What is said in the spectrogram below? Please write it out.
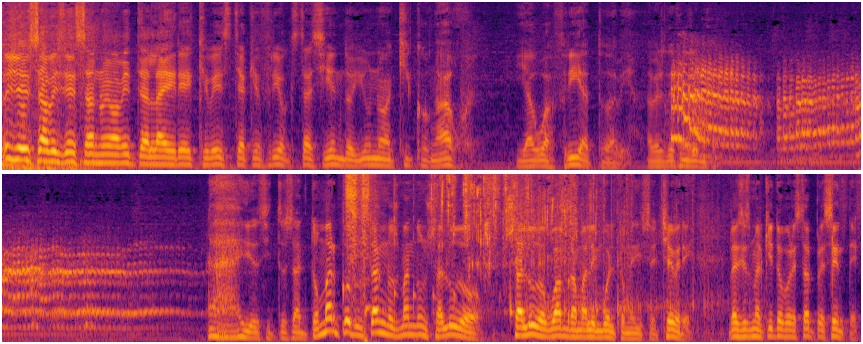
Oye, sabes esa nuevamente al aire, qué bestia, qué frío que está haciendo y uno aquí con agua y agua fría todavía. A ver, déjenme. Ay, Diosito Santo. Marco Dustán nos manda un saludo. Saludo, Guambra, mal envuelto, me dice. Chévere. Gracias, Marquito, por estar presente.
